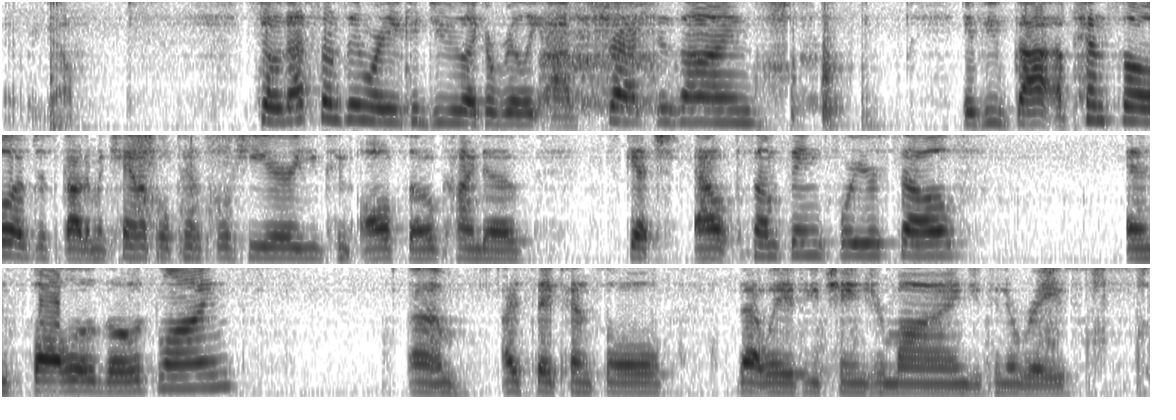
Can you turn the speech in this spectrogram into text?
There we go. So that's something where you could do like a really abstract design. If you've got a pencil, I've just got a mechanical pencil here. You can also kind of sketch out something for yourself. and follow those lines. Um, I say pencil, that way if you change your mind, you can erase.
